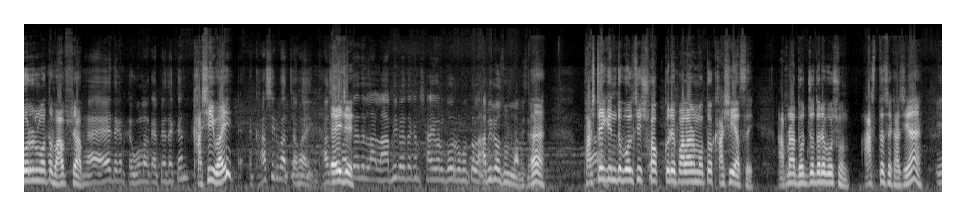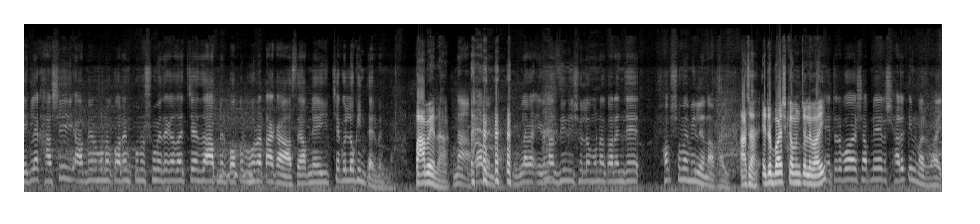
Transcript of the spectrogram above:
গরুর মতো ভাবসাব। হ্যাঁ এই দেখেন গোলার কাইপটা দেখেন। খাসি ভাই? খাসির বাচ্চা ভাই এই যে। লাভির দেখেন গরুর মতো লাভিরও ঝুল নামিছে হ্যাঁ। কিন্তু বলছি শখ করে পালার মতো খাসি আছে। আপনারা ধৈর্য ধরে বসুন আসতেছে খাসি হ্যাঁ? এগুলা খাসি আপনার মনে করেন কোন সময় দেখা যাচ্ছে যে আপনার পকেট ভরা টাকা আছে আপনি ইচ্ছে করলেও কিনতে পারবেন না। পাবে না। না পাবেন না। এগুলা এগুলা জিনিস হলো মনে করেন যে সব সময় মিলে না ভাই। আচ্ছা এটার বয়স কেমন চলে ভাই? এটার বয়স আপনার সাড়ে তিন মাস ভাই।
